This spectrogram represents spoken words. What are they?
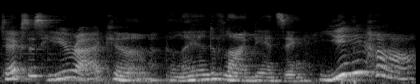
Texas, here I come, the land of line dancing. Yeehaw!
